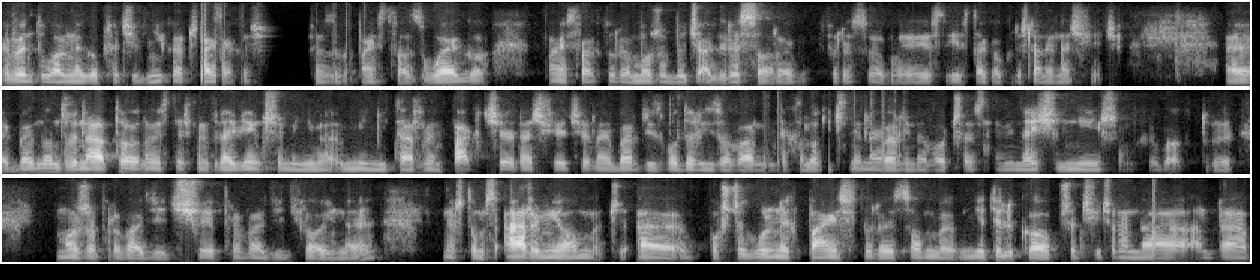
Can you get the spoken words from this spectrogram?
ewentualnego przeciwnika, jak to się nazywa, państwa złego, państwa, które może być agresorem, które są, jest, jest tak określane na świecie. E, Będąc w NATO, no jesteśmy w największym militarnym pakcie na świecie, najbardziej zmodernizowanym technologicznie, najbardziej nowoczesnym i najsilniejszym chyba, który może prowadzić, prowadzić wojny. Zresztą z armią czy, poszczególnych państw, które są nie tylko przećwiczone na, na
